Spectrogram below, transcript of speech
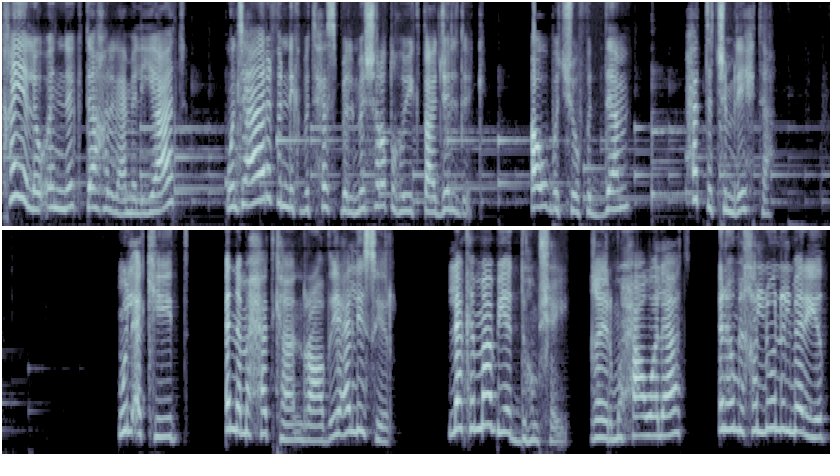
تخيل لو أنك داخل العمليات وأنت عارف أنك بتحس بالمشرط وهو يقطع جلدك أو بتشوف الدم حتى تشم ريحته. والأكيد أن ما حد كان راضي على اللي يصير لكن ما بيدهم شيء غير محاولات أنهم يخلون المريض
